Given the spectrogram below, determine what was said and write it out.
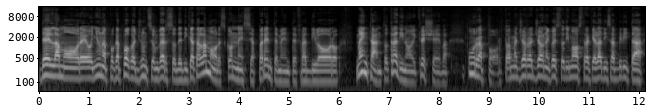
dell'amore, ognuno a poco a poco aggiunse un verso dedicato all'amore, sconnessi apparentemente fra di loro, ma intanto tra di noi cresceva un rapporto. A maggior ragione questo dimostra che la disabilità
